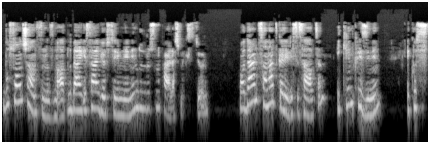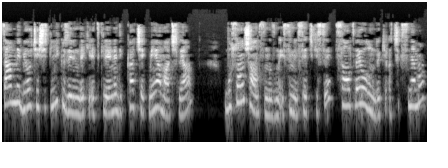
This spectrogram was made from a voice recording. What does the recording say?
Bu Son Şansımız mı adlı belgesel gösterimlerinin duyurusunu paylaşmak istiyorum. Modern Sanat Galerisi SALT'ın iklim krizinin ekosistem ve biyoçeşitlilik üzerindeki etkilerine dikkat çekmeyi amaçlayan Bu Son Şansımız mı isimli seçkisi Salt ve yolundaki açık sinema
